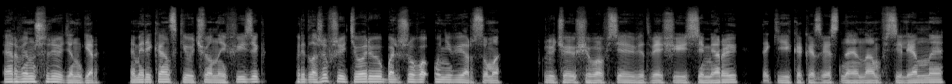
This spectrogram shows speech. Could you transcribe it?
Эрвин Шрёдингер, американский ученый-физик, предложивший теорию Большого универсума, включающего все ветвящиеся миры, такие как известная нам Вселенная,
